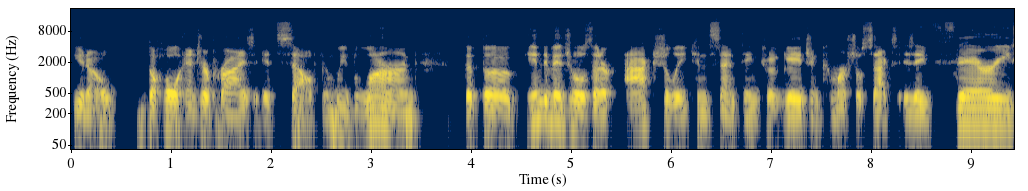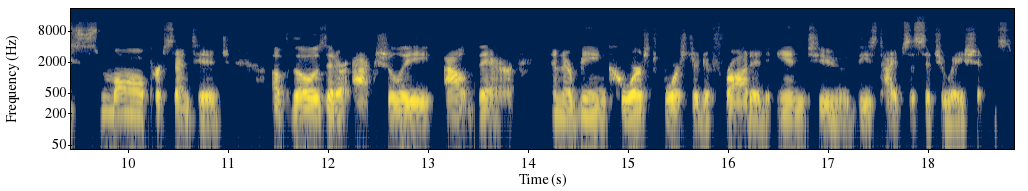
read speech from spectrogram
you know the whole enterprise itself and we've learned that the individuals that are actually consenting to engage in commercial sex is a very small percentage of those that are actually out there and are being coerced, forced, or defrauded into these types of situations.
